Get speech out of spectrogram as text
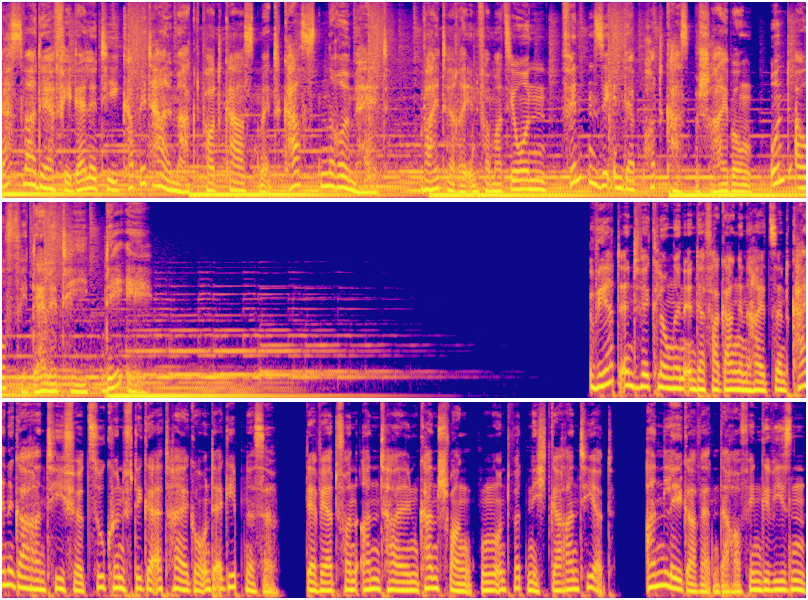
Das war der Fidelity Kapitalmarkt Podcast mit Carsten Röhmheld. Weitere Informationen finden Sie in der Podcast-Beschreibung und auf fidelity.de. Wertentwicklungen in der Vergangenheit sind keine Garantie für zukünftige Erträge und Ergebnisse. Der Wert von Anteilen kann schwanken und wird nicht garantiert. Anleger werden darauf hingewiesen,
